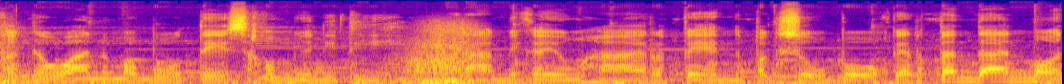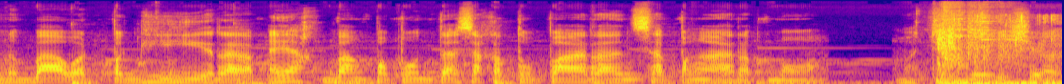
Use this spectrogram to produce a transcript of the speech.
makagawa ng mabuti sa community. Marami kayong harapin na pagsubok, pero tandaan mo na bawat paghihirap ay hakbang papunta sa katuparan sa pangarap mo. Motivation.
